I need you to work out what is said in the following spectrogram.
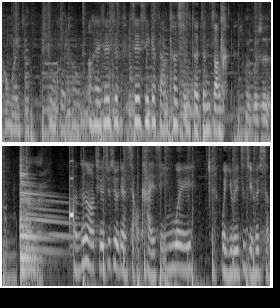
痛而已，胸口痛，OK，这是这是一个非常特殊的症状。会不会是？反正呢，其实就是有点小开心，因为 我以为自己会生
